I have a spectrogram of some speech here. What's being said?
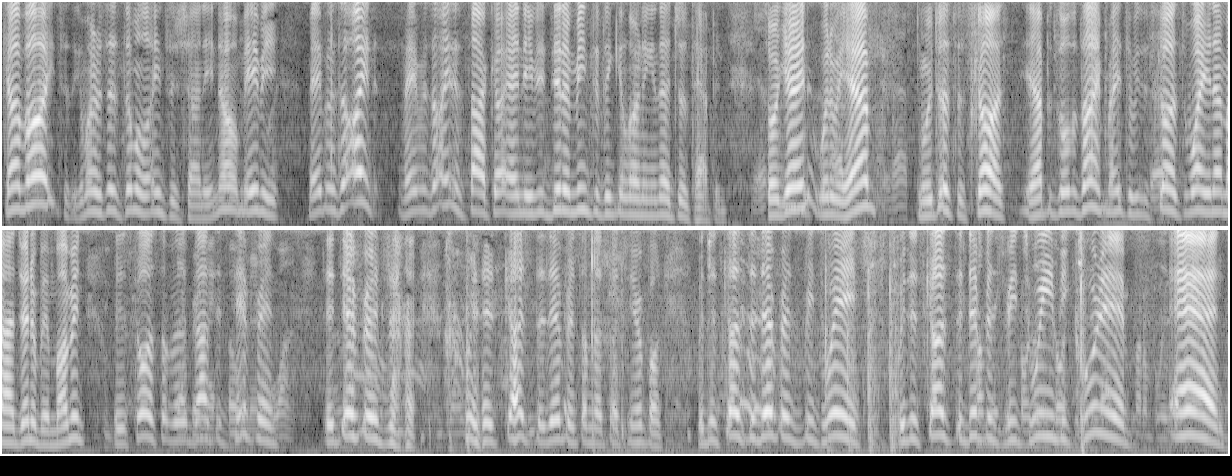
kavoi. So the Gemara says, "Dumalo ein. No, maybe. Maybe it was the Einus. Maybe it was the Einus taka, and if he didn't mean to think and learning, and that just happened. So again, what do we have? We just discussed. It happens all the time, right? So we discussed why you're not mahadrenu b'mamin. We discussed about the difference. whenever I want. The difference. we discussed the difference. I'm not touching your phone. We discussed the difference between. We discussed the difference between bikurim and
